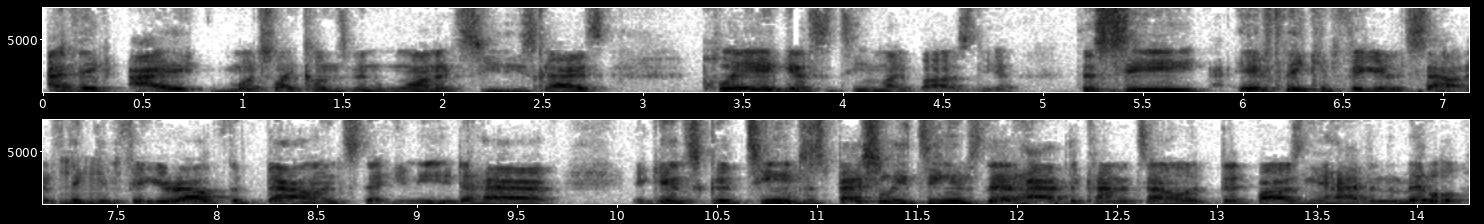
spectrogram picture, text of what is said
I think I, much like Klinsmann, want to see these guys play against a team like Bosnia to see if they can figure this out. If they can figure out the balance that you need to have against good teams, especially teams that have the kind of talent that Bosnia have in the middle.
